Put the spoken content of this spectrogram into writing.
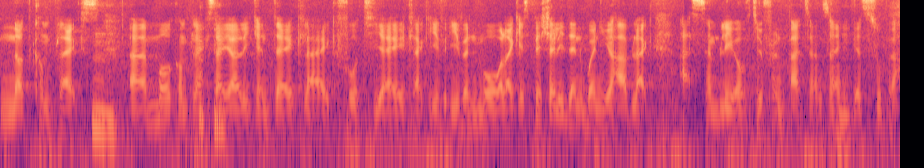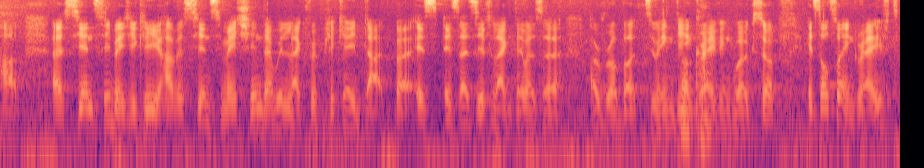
not complex. Mm. Uh, more complex dial, it can take like 48, like ev- even more. Like especially then when you have like assembly of different patterns, and mm. it gets super hard. Uh, CNC basically, you have a CNC machine that will like replicate that, but it's it's as if like there was a, a robot doing the okay. engraving work. So it's also engraved.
